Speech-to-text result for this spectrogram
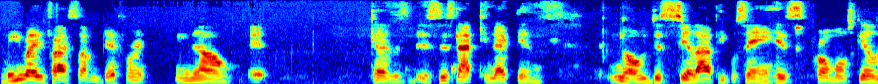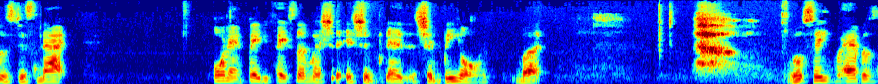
I mean, you ready to try something different, you know, because it's, it's just not connecting. You know, just see a lot of people saying his promo skills is just not on that babyface level it should it should it should be on. But we'll see what happens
